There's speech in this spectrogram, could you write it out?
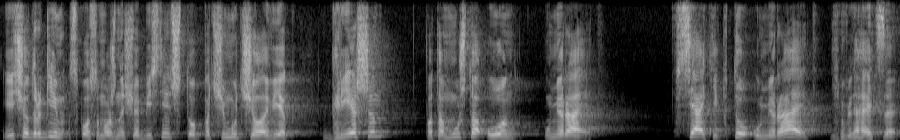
И еще другим способом можно еще объяснить, что почему человек грешен, потому что он умирает. Всякий, кто умирает, является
